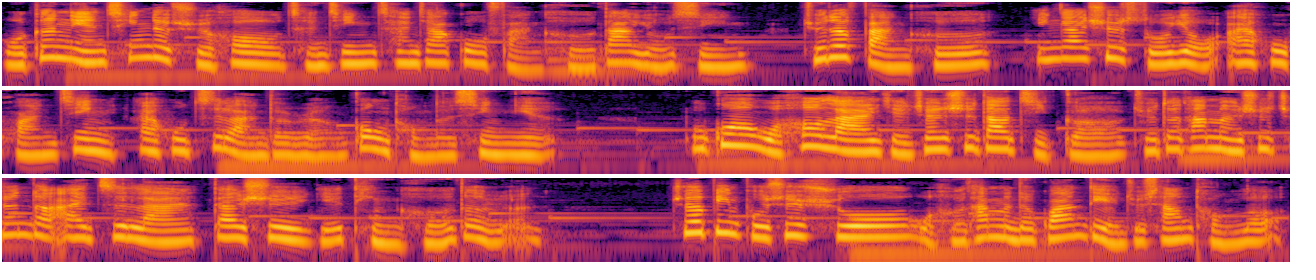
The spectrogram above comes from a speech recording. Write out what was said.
我更年轻的时候曾经参加过反核大游行。觉得反核应该是所有爱护环境、爱护自然的人共同的信念。不过，我后来也认识到几个觉得他们是真的爱自然，但是也挺核的人。这并不是说我和他们的观点就相同了，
